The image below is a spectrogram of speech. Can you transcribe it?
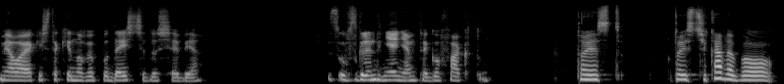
miała jakieś takie nowe podejście do siebie z uwzględnieniem tego faktu. To jest, to jest ciekawe, bo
